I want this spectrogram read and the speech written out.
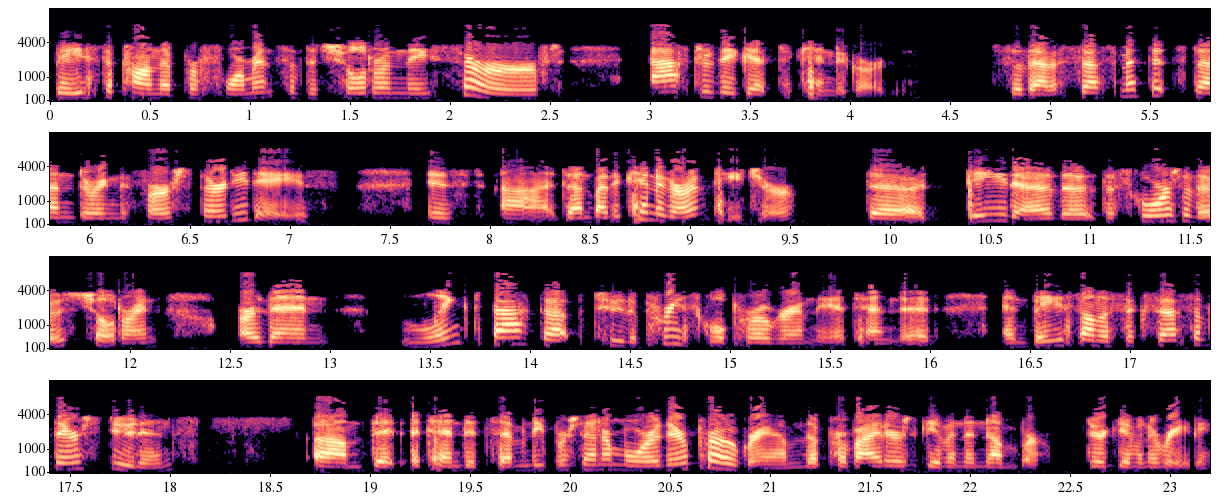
based upon the performance of the children they served after they get to kindergarten. So that assessment that's done during the first 30 days is uh, done by the kindergarten teacher. The data, the, the scores of those children are then linked back up to the preschool program they attended, and based on the success of their students, um, that attended 70% or more of their program, the provider is given a number. They're given a rating.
